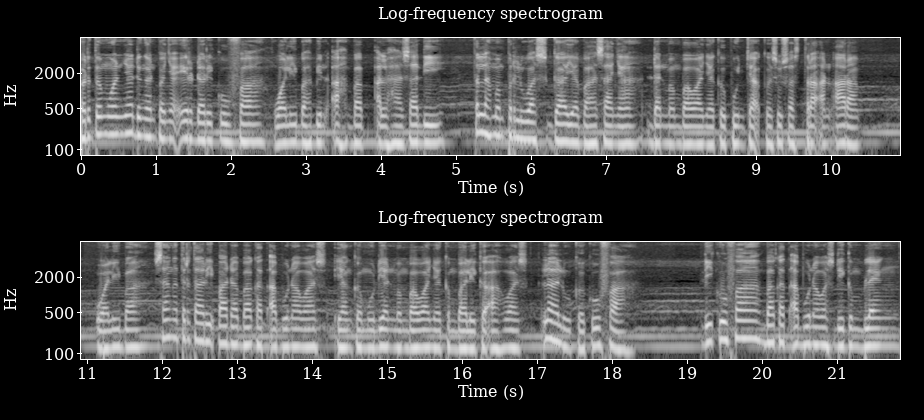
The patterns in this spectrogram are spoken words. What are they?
Pertemuannya dengan penyair dari Kufa, Walibah bin Ahbab Al-Hasadi, telah memperluas gaya bahasanya dan membawanya ke puncak kesusastraan Arab. Walibah sangat tertarik pada bakat Abu Nawas yang kemudian membawanya kembali ke Ahwas lalu ke Kufah. Di Kufah, bakat Abu Nawas digembleng,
